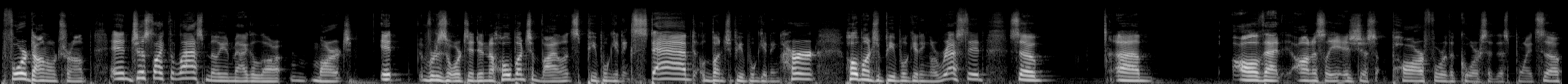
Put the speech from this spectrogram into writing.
for Donald Trump, and just like the last Million MAGA march, it resorted in a whole bunch of violence, people getting stabbed, a bunch of people getting hurt, a whole bunch of people getting arrested. So, um, all of that honestly is just par for the course at this point. So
